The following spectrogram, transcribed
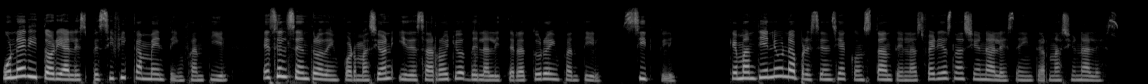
Una editorial específicamente infantil es el Centro de Información y Desarrollo de la Literatura Infantil, CITCLI, que mantiene una presencia constante en las ferias nacionales e internacionales.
